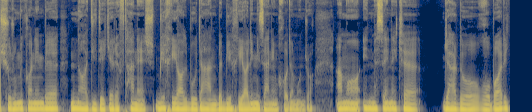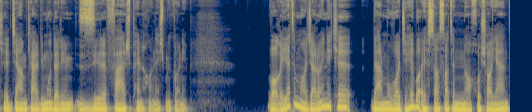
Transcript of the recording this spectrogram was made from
شروع می‌کنیم به نادیده گرفتنش. بیخیال بودن. به بیخیالی می‌زنیم خودمون رو. اما این مثل اینه که گرد و غباری که جمع کردیم و داریم زیر فرش پنهانش می‌کنیم. واقعیت ماجرا اینه که در مواجهه با احساسات ناخوشایند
